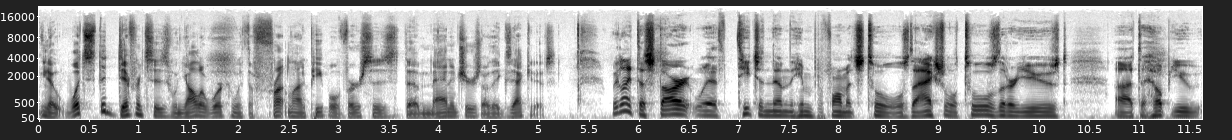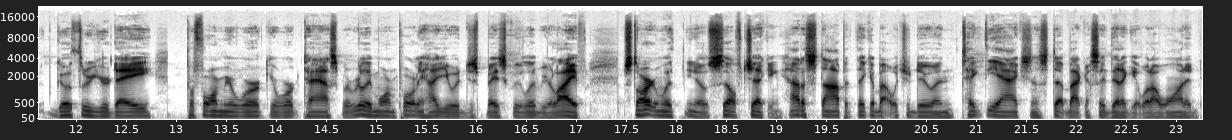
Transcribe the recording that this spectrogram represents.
you know what's the differences when y'all are working with the frontline people versus the managers or the executives. We like to start with teaching them the human performance tools, the actual tools that are used uh, to help you go through your day, perform your work, your work tasks, but really more importantly, how you would just basically live your life. Starting with you know self-checking, how to stop and think about what you're doing, take the action, step back and say, did I get what I wanted?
